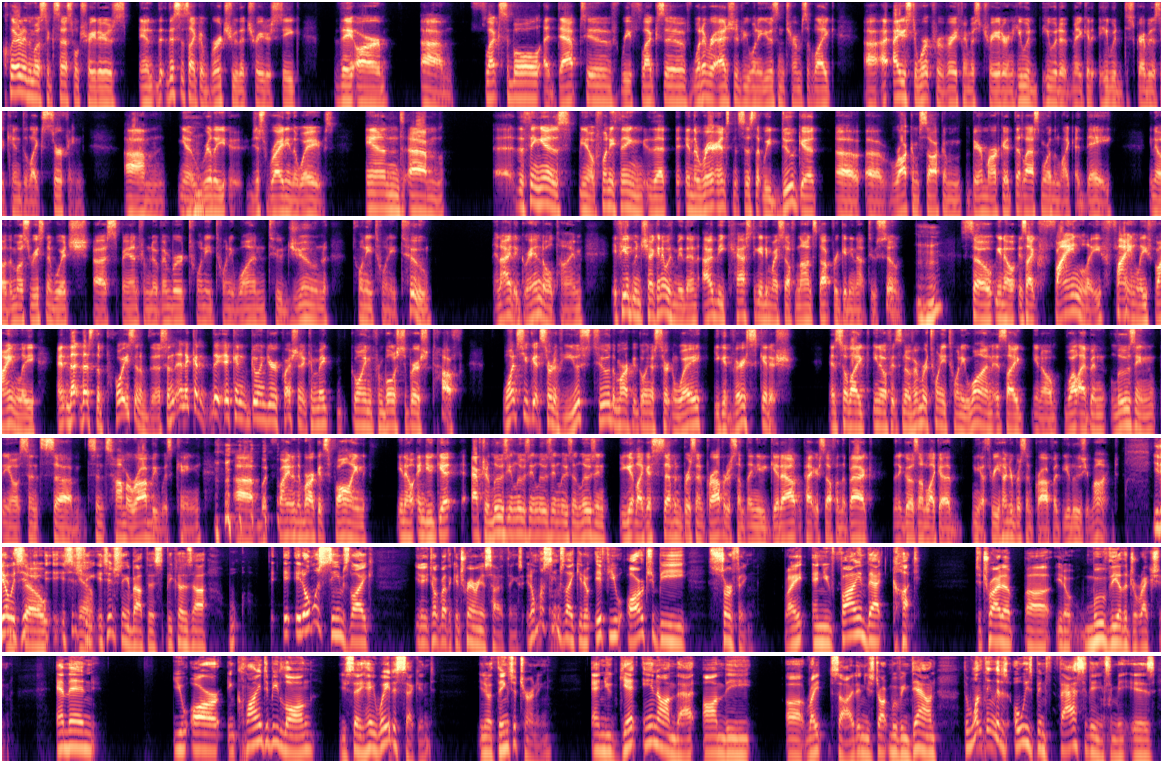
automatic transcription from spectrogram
clearly the most successful traders, and th- this is like a virtue that traders seek. They are um, flexible, adaptive, reflexive, whatever adjective you want to use in terms of like. Uh, I, I used to work for a very famous trader, and he would he would uh, make it. He would describe it as akin to like surfing, um, you know, Mhm. really uh, just riding the waves. And um, uh, the thing is, you know, funny thing that in the rare instances that we do get a, a rock'em sock'em bear market that lasts more than like a day, you know, the most recent of which uh, spanned from November 2021 to June 2022. And I had a grand old time. If you had been checking in with me then, I'd be castigating myself nonstop for getting out too soon. Mm-hmm. So, you know, it's like finally, finally, finally. And that, that's the poison of this. And, and it can it can go into your question. It can make going from bullish to bearish tough. Once you get sort of used to the market going a certain way, you get very skittish. And so, like, you know, if it's November 2021, it's like, you know, well, I've been losing, you know, since um, since Hammurabi was king, uh, but finding the market's falling, you know, and you get after losing, losing, losing, losing, losing, you get like a seven percent profit or something. You get out and pat yourself on the back. Then it goes on like a you know 300 percent profit. You lose your mind. You know, And it's so, it's interesting. yeah. It's interesting about this because uh, it, it almost seems like you know you talk about the contrarian side of things. It almost seems like you know if you are to be surfing, right, and you find that cut to try to uh, you know move the other direction, and then you are inclined to be long. You say, "Hey, wait a second, you know things are turning," and you get in on that on the uh, right side, and you start moving down. The one thing that has always been fascinating to me is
